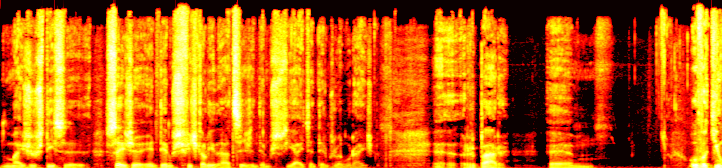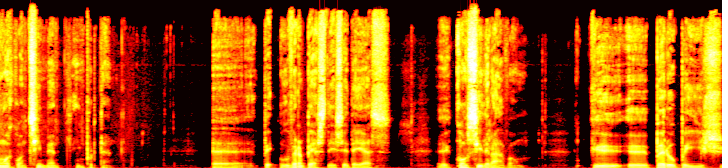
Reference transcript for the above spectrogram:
de mais justiça, seja em termos de fiscalidade, seja em termos sociais, em termos laborais. Uh, repare, um, houve aqui um acontecimento importante. Uh, o governo PSD e CDS consideravam que para o país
